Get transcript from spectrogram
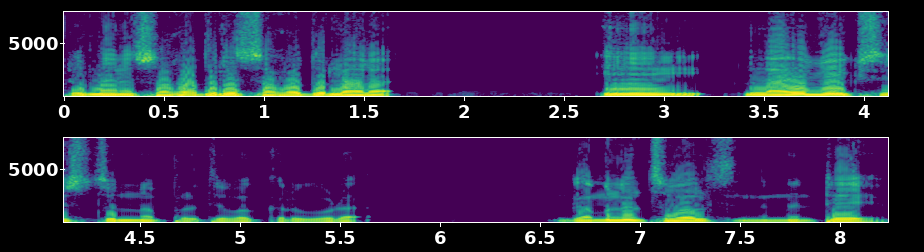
ప్రియమైన సహోదరి సహోదరులారా ఈ లైవ్ వీక్షిస్తున్న ప్రతి ఒక్కరు కూడా గమనించవలసింది ఏంటంటే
